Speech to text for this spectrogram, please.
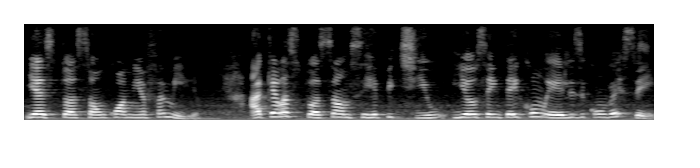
e a situação com a minha família. Aquela situação se repetiu e eu sentei com eles e conversei.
